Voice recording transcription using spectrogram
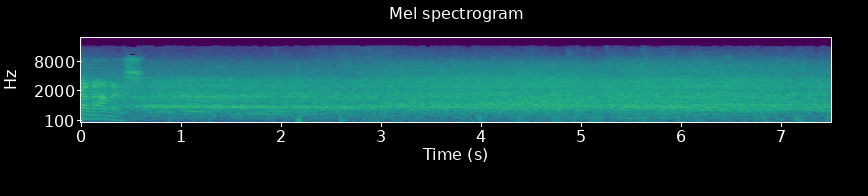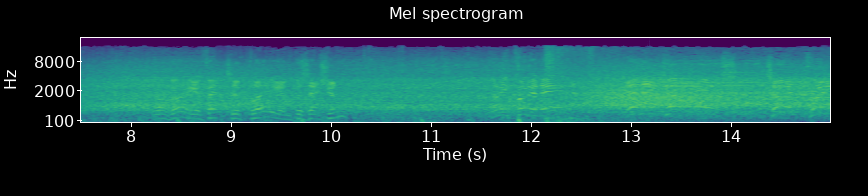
Canales. Well, very effective play in possession. And he put it in. and it goes! To improve!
